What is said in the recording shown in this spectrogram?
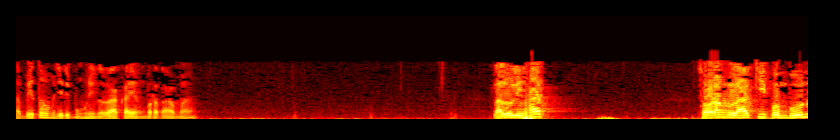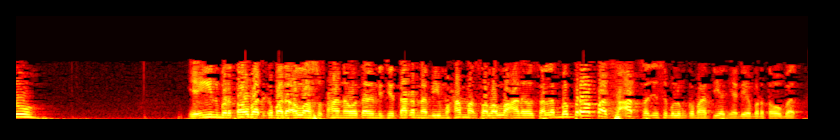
Tapi itu menjadi penghuni neraka yang pertama. Lalu lihat. Seorang lelaki pembunuh. Yang ingin bertaubat kepada Allah subhanahu wa ta'ala. Yang diciptakan Nabi Muhammad sallallahu alaihi wasallam. Beberapa saat saja sebelum kematiannya dia bertaubat.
